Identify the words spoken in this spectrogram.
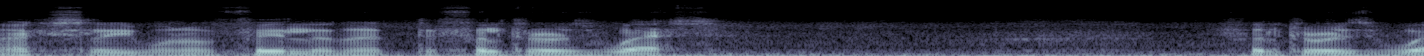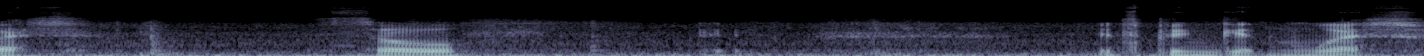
Actually, when I'm feeling it, the filter is wet. filter is wet, so it's been getting wet.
